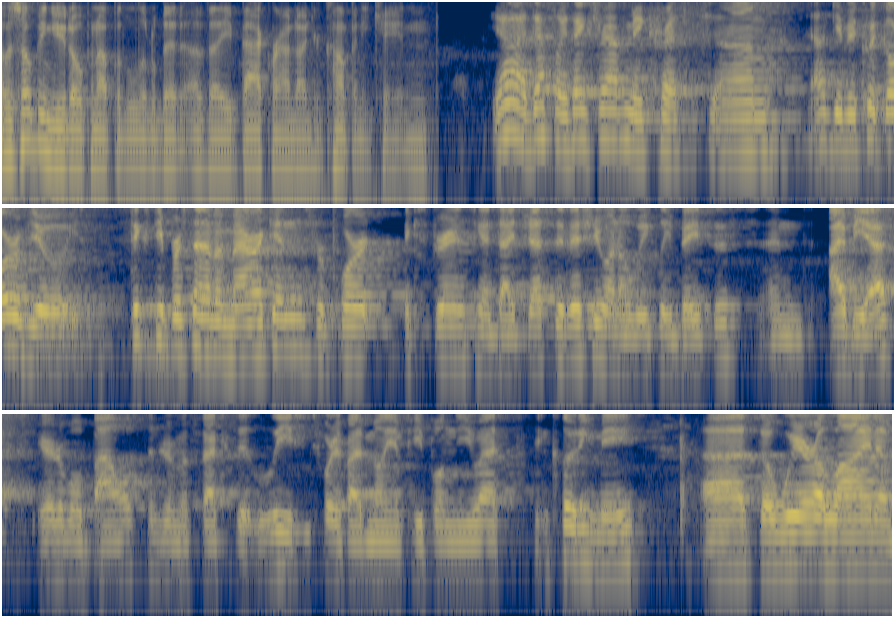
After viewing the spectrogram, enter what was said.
I was hoping you'd open up with a little bit of a background on your company, Ketan. Yeah, definitely. Thanks for having me, Chris. Um, I'll give you a quick overview. 60% of Americans report experiencing a digestive issue on a weekly basis, and IBS, irritable bowel syndrome, affects at least 45 million people in the US, including me. Uh, so we're a line of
